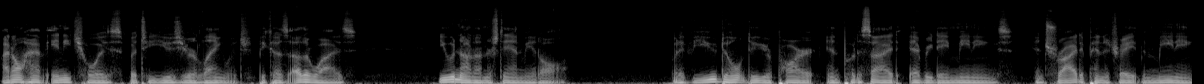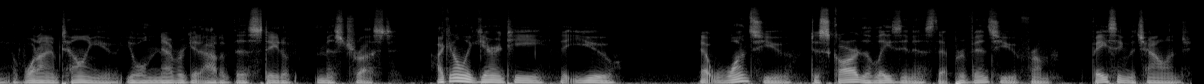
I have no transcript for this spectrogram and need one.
I don't have any choice but to use your language because otherwise you would not understand me at all. But if you don't do your part and put aside everyday meanings and try to penetrate the meaning of what I am telling you, you will never get out of this state of mistrust. I can only guarantee that you, that once you discard the laziness that prevents you from facing the challenge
